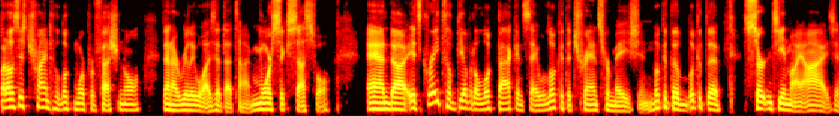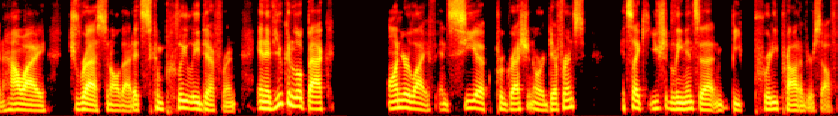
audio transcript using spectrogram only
but I was just trying to look more professional than I really was at that time, more successful. And uh, it's great to be able to look back and say, well, look at the transformation. Look at the look at the certainty in my eyes and how I dress and all that. It's completely different. And if you can look back on your life and see a progression or a difference, it's like you should lean into that and be pretty proud of yourself.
